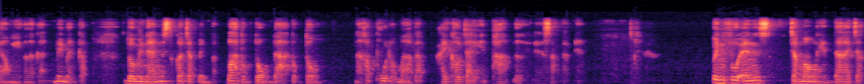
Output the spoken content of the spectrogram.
เอางี้ก็แล้วกันไม่เหมือนกับ dominance ก็จะเป็นแบบว่าตรงๆ ด่าตรงๆนะครับพูดออกมาแบบให้เข้าใจเห็นภาพเลยในลักษณะแบบเนี้ย influence จะมองเห็นได้จาก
